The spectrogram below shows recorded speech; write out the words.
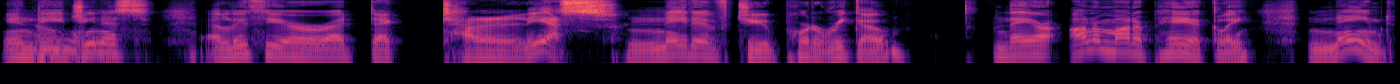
in the Oh. genus Eleutherodactylus, native to Puerto Rico. They are onomatopoeically named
